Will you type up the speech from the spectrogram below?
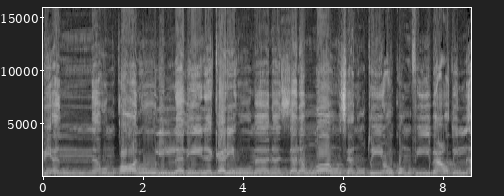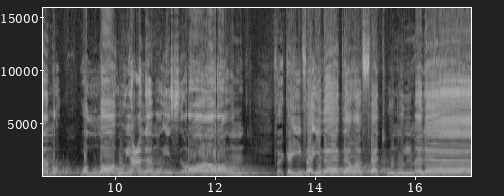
بأنهم قالوا للذين كرهوا ما نزل الله سنطيعكم في بعض الأمر والله يعلم إسرارهم فكيف إذا توفتهم الملائكة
